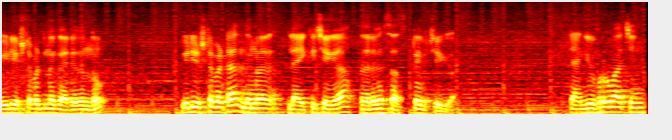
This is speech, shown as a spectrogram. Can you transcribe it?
വീഡിയോ ഇഷ്ടപ്പെട്ടെന്ന് കരുതുന്നു. വീഡിയോ ഇഷ്ടപ്പെട്ടാൽ നിങ്ങൾ ലൈക്ക് ചെയ്യുക അതിലേക്ക് സബ്സ്ക്രൈബ് ചെയ്യുക. താങ്ക് ഫോർ വാച്ചിങ്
